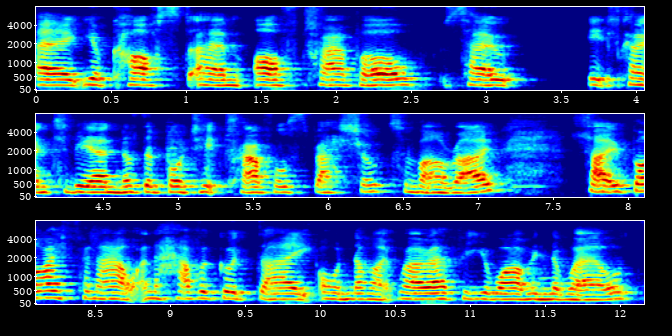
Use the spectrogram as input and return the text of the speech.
uh, your cost um, of travel. So it's going to be another budget travel special tomorrow. So bye for now and have a good day or night wherever you are in the world.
